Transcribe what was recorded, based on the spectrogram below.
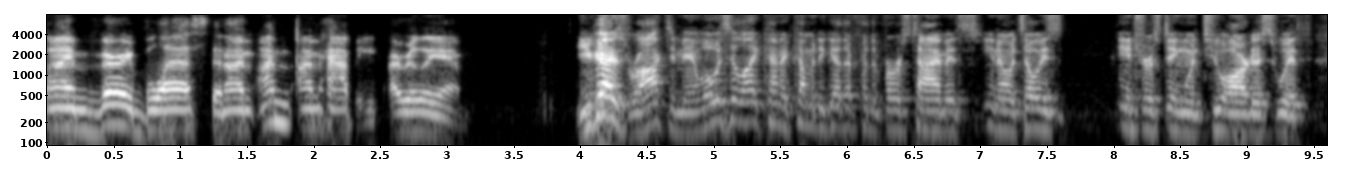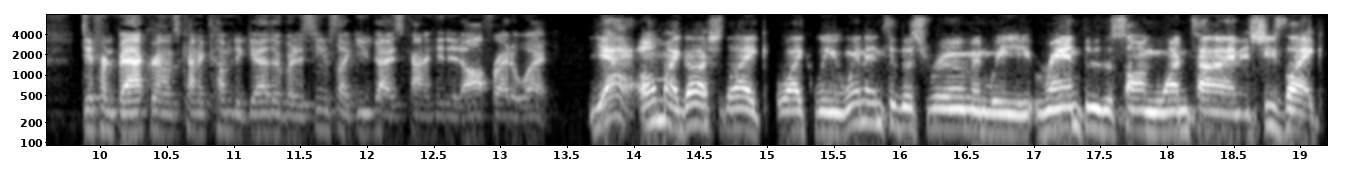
I'm very blessed and I'm I'm I'm happy. I really am. You guys rocked it, man. What was it like kind of coming together for the first time? It's, you know, it's always interesting when two artists with different backgrounds kind of come together, but it seems like you guys kind of hit it off right away. Yeah, oh my gosh, like like we went into this room and we ran through the song one time and she's like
